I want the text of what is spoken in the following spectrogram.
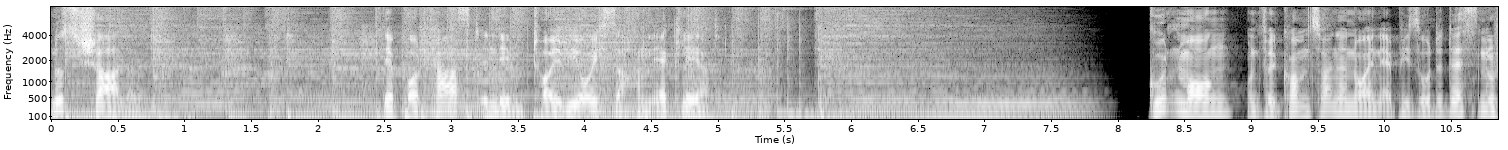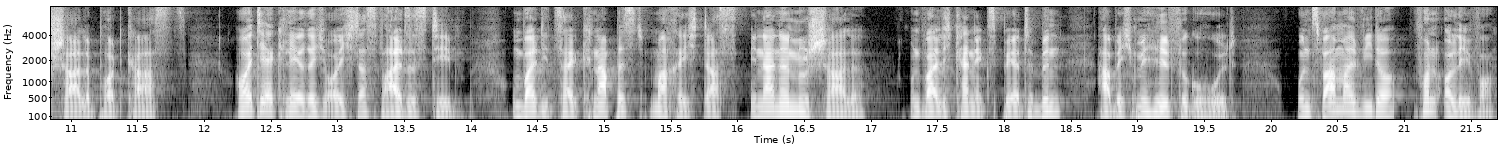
Nussschale. Der Podcast, in dem Tolbi euch Sachen erklärt. Guten Morgen und willkommen zu einer neuen Episode des Nussschale Podcasts. Heute erkläre ich euch das Wahlsystem. Und weil die Zeit knapp ist, mache ich das in einer Nussschale. Und weil ich kein Experte bin, habe ich mir Hilfe geholt. Und zwar mal wieder von Oliver.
